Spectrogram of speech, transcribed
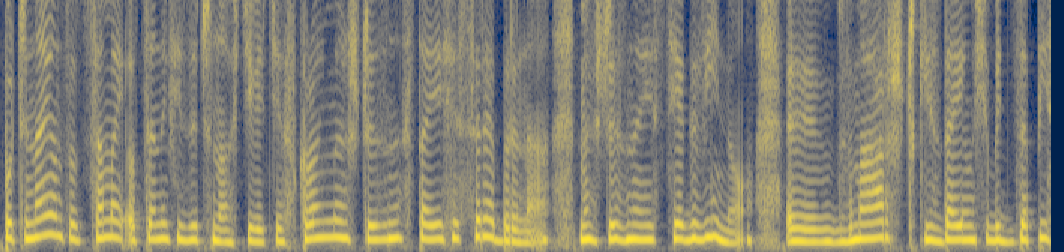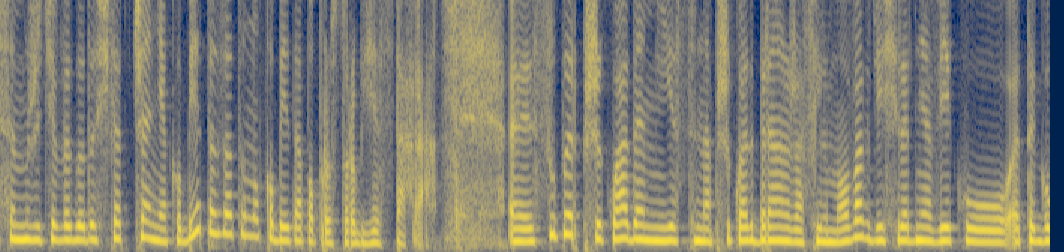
Poczynając od samej oceny fizyczności, wiecie, skroń mężczyzn staje się srebrna, mężczyzna jest jak wino, yy, zmarszczki zdają się być zapisem życiowego doświadczenia. Kobieta za to, no kobieta po prostu robi się stara. Yy, super przykładem jest na przykład branża filmowa, gdzie średnia wieku tego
